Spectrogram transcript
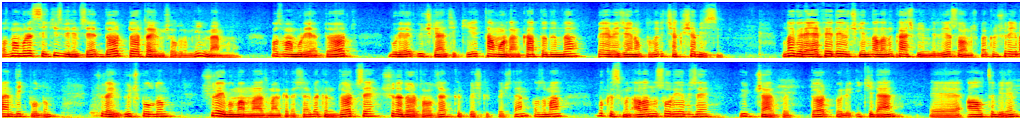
O zaman burası 8 birimse 4 4 ayırmış olurum değil mi ben bunu? O zaman buraya 4 buraya 3 gelecek ki tam oradan katladığımda B ve C noktaları çakışabilsin. Buna göre EFD üçgeninin alanı kaç birimdir diye sormuş. Bakın şurayı ben dik buldum. Şurayı 3 buldum. Şurayı bulmam lazım arkadaşlar. Bakın 4 ise şu da 4 olacak. 45-45'ten. O zaman bu kısmın alanını soruyor bize. 3 çarpı 4 bölü 2'den e, 6 birim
